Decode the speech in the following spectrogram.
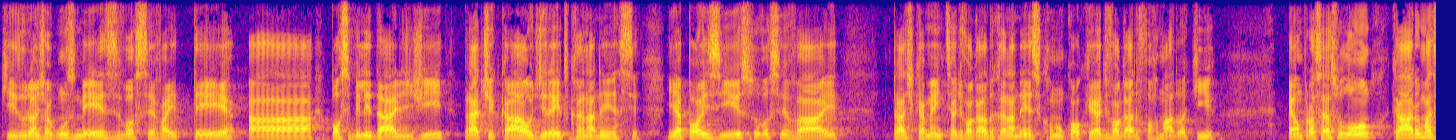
que durante alguns meses você vai ter a possibilidade de praticar o direito canadense. E após isso, você vai praticamente ser advogado canadense como qualquer advogado formado aqui. É um processo longo, caro, mas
